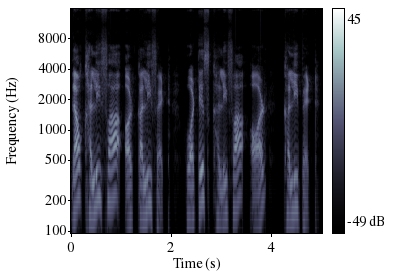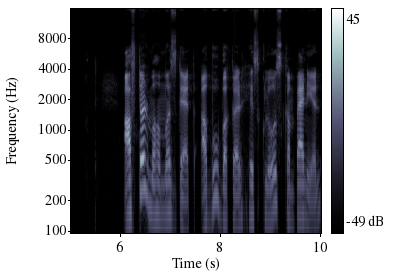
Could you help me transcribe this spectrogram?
Now Khalifa or Caliphate. What is Khalifa or Caliphate? After Muhammad's death, Abu Bakr, his close companion,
